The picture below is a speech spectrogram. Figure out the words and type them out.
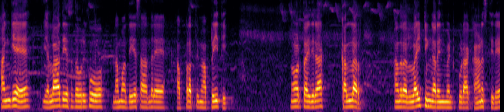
ಹಾಗೆ ಎಲ್ಲ ದೇಶದವರಿಗೂ ನಮ್ಮ ದೇಶ ಅಂದರೆ ಅಪ್ರತಿಮ ಪ್ರೀತಿ. ನೋಡ್ತಾ ಇದ್ದೀರಾ? ಕಲ್ಲರ್ ಅಂದರೆ ಲೈಟಿಂಗ್ ಅರೇಂಜ್ಮೆಂಟ್ ಕೂಡ ಕಾಣಿಸ್ತಿದೆ.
